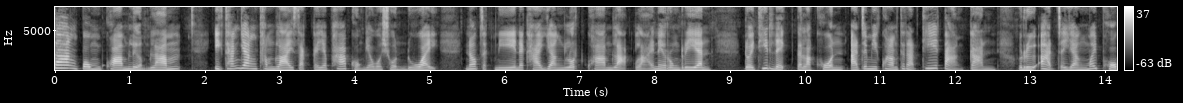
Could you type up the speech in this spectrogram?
สร้างปมความเหลื่อมล้ำ อีกทั้งยังทำลายศักยภาพของเยาวชนด้วย นอกจากนี้นะคะยังลดความหลากหลายในโรงเรียน โดยที่เด็กแต่ละคนอาจจะมีความถนัดที่ต่างกัน หรืออาจจะยังไม่พบ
